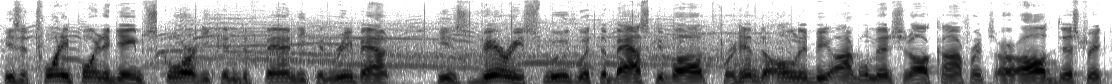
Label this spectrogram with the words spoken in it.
He's a 20 point a game scorer. He can defend. He can rebound. He is very smooth with the basketball. For him to only be honorable mention all conference or all district,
